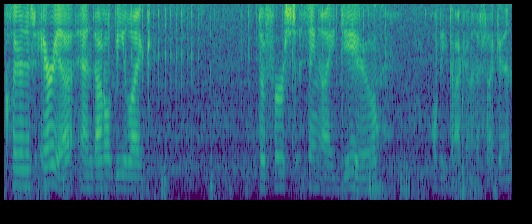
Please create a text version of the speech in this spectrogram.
clear this area, and that'll be like the first thing I do. I'll be back in a second.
